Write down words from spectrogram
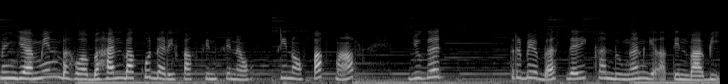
menjamin bahwa bahan baku dari vaksin Sinovac maaf juga terbebas dari kandungan gelatin babi.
